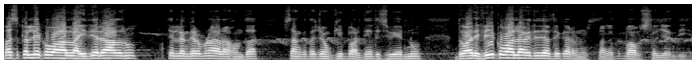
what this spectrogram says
ਬਸ ਇਕੱਲੇ ਕਵਾਲ ਲਾਈਦੇ ਆ ਰਾਤ ਨੂੰ ਤੇ ਲੰਗਰ ਬਣਾਰਾ ਹੁੰਦਾ ਸੰਗਤਾਂ ਚੌਂਕੀ ਭਰਦੀਆਂ ਤੇ ਸਵੇਰ ਨੂੰ ਦੁਬਾਰੇ ਫੇਰ ਕਵਾਲ ਲੱਗਦੇ ਤੇ ਆਪਦੇ ਘਰਾਂ ਨੂੰ ਸੰਗਤ ਵਾਪਸ ਚਲ ਜਾਂਦੀ ਹੈ।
